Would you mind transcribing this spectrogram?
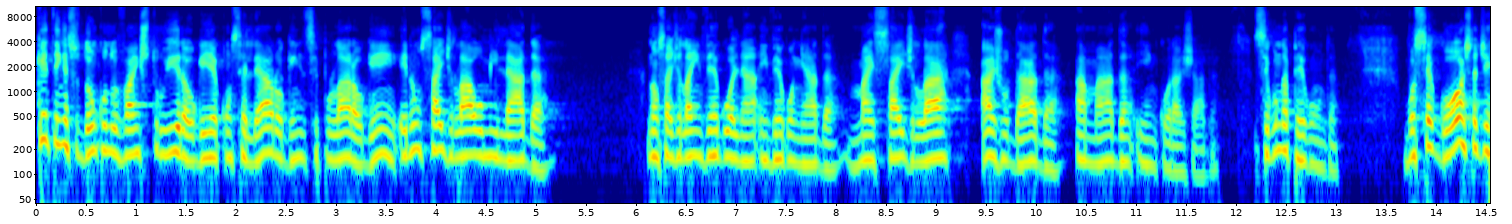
Quem tem esse dom quando vai instruir alguém, aconselhar alguém, discipular alguém, ele não sai de lá humilhada, não sai de lá envergonhada, mas sai de lá ajudada, amada e encorajada. Segunda pergunta. Você gosta de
